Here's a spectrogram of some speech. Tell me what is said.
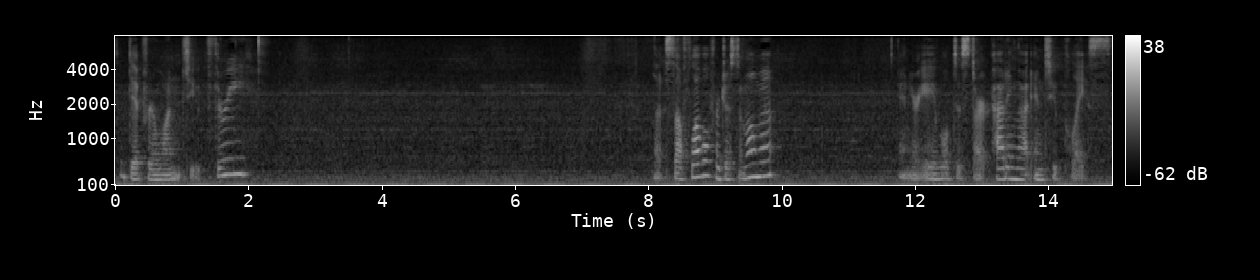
so dip for one, two, three. Let it self-level for just a moment. And you're able to start patting that into place.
